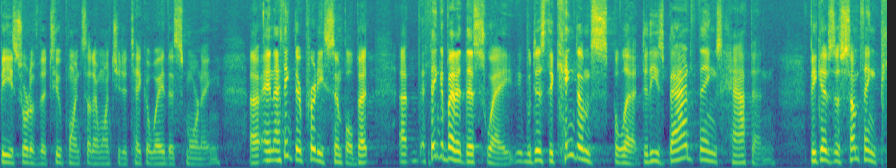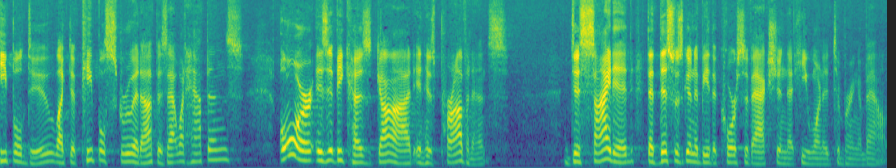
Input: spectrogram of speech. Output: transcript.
be sort of the two points that I want you to take away this morning. Uh, and I think they're pretty simple, but uh, think about it this way Does the kingdom split? Do these bad things happen because of something people do? Like, do people screw it up? Is that what happens? Or is it because God, in his providence, decided that this was going to be the course of action that he wanted to bring about?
